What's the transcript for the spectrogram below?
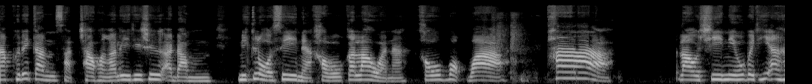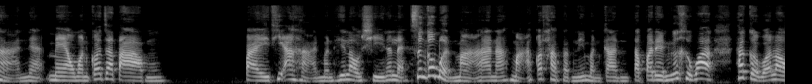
นักพฤติกรรมสัตว์ชาวฮังการีที่ชื่ออดัมมิกโลซีเนี่ยเขาก็เล่าอะนะเขาบอกว่าถ้า เราชี้นิ้วไปที่อาหารเนี่ย แมวมันก็จะตามไปที่อาหารเหมือนที่เราชี้นั่นแหละ ซึ่งก็เหมือนหมานะ หมาก็ทำแบบนี้เหมือนกัน แต่ประเด็นก็คือว่าถ้าเกิดว่าเรา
